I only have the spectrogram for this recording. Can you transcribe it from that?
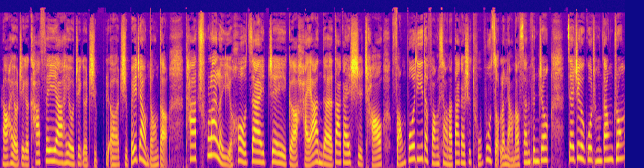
然后还有这个咖啡呀、还有这个纸呃纸杯这样等等。他出来了以后，在这个海岸的大概是朝防波堤的方向呢，大概是徒步走了两到三分钟。在这个过程当中，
